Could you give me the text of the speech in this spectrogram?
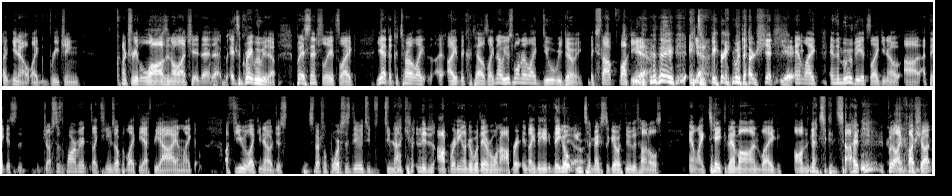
like you know, like breaching country laws and all that shit. That- that- it's a great movie though. But essentially, it's like, yeah, the cartel, like, I, I, the cartel's like, no, we just want to like do what we're doing, like stop fucking Yeah. interfering with our shit. Yeah. And like in the movie, it's like you know, uh, I think it's the Justice Department like teams up with like the FBI and like a few like you know just special forces dudes who do not give. They're just operating under what they ever want to operate, and like they they go Yeah. into Mexico through the tunnels and like take them on like on the Mexican side, but like hush shut.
